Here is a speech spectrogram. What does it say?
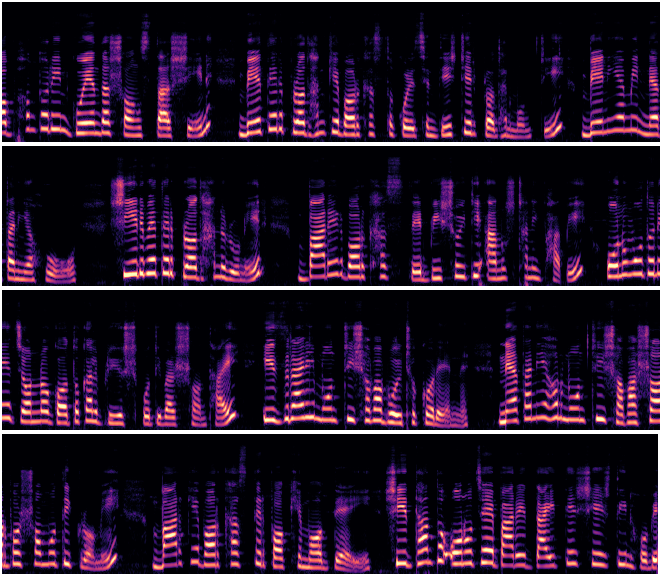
অভ্যন্তরীণ গোয়েন্দা সংস্থা সেন বেতের প্রধানকে বরখাস্ত করেছেন দেশটির প্রধানমন্ত্রী বেনিয়ামিন নেতানিয়াহু। শিরবেতের প্রধান রুনের বারের বরখাস্তের বিষয়টি আনুষ্ঠানিকভাবে অনুমোদনের জন্য গতকাল বৃহস্পতিবার সন্ধ্যায় ইসরায়েলি মন্ত্রিসভা বৈঠক করেন। নেতানিয়াহুর মন্ত্রিসভা সর্বসম্মতিক্রমে বারকে বরখাস্তের পক্ষে মত দেয়। সিদ্ধান্ত অনুযায়ী বারের দায়িত্বের শেষ দিন হবে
